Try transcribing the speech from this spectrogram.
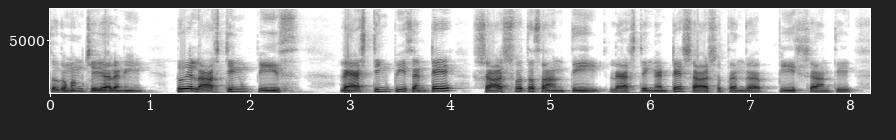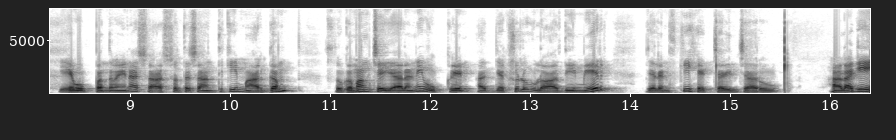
సుగమం చేయాలని. To a lasting peace lasting peace అంటే శాశ్వత శాంతి. లాస్టింగ్ అంటే శాశ్వతంగా పీస్ శాంతి. ఏ ఒప్పందమైనా శాశ్వత శాంతికి మార్గం సుగమం చేయాలని ఉక్రెయిన్ అధ్యక్షులు వ్లాదిమిర్ జెలెన్స్కీ హెచ్చరించారు. అలాగే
